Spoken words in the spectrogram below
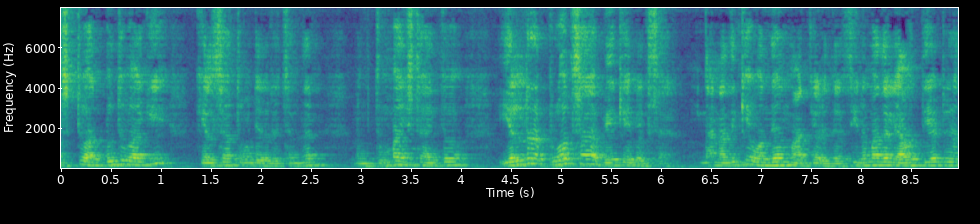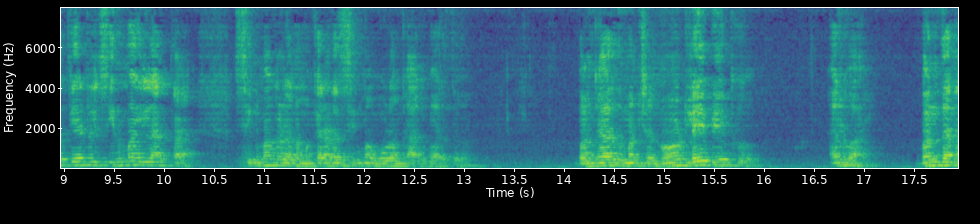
ಅಷ್ಟು ಅದ್ಭುತವಾಗಿ ಕೆಲಸ ತೊಗೊಂಡಿದ್ದಾರೆ ಚಂದನ್. ನಂಗೆ ತುಂಬ ಇಷ್ಟ ಆಯಿತು. ಎಲ್ಲರ ಪ್ರೋತ್ಸಾಹ ಬೇಕೇ ಬೇಕು ಸರ್. ನಾನು ಅದಕ್ಕೆ ಒಂದೇ ಒಂದು ಮಾತು ಹೇಳಿದೆ. ಸಿನಿಮಾದಲ್ಲಿ ಯಾವ ಥಿಯೇಟ್ರ್ ಥಿಯೇಟ್ರಲ್ಲಿ ಸಿನಿಮಾ ಇಲ್ಲ ಅಂತ. ಸಿನಿಮಾಗಳು ನಮ್ಮ ಕನ್ನಡ ಸಿನಿಮಾ ಓಡೋಂಗೆ ಆಗಬಾರ್ದು. ಬಂಗಾರದ ಮನುಷ್ಯ ನೋಡಲೇಬೇಕು. ಅಲ್ವಾ? ಬಂಧನ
